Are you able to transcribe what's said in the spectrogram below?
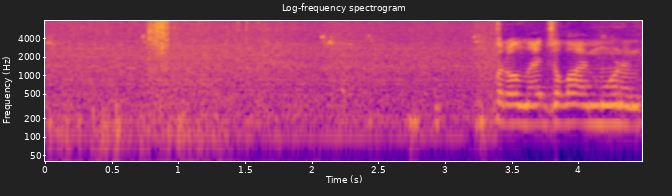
But on that July morning,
